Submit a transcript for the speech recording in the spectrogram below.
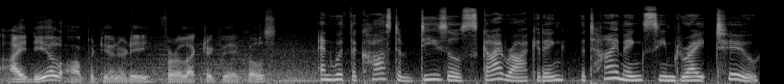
ideal opportunity for electric vehicles and with the cost of diesel skyrocketing, the timing seemed right too.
